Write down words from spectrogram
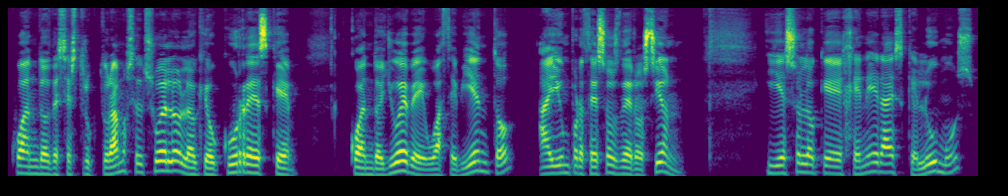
cuando desestructuramos el suelo, lo que ocurre es que cuando llueve o hace viento, hay un proceso de erosión. Y eso lo que genera es que el humus,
